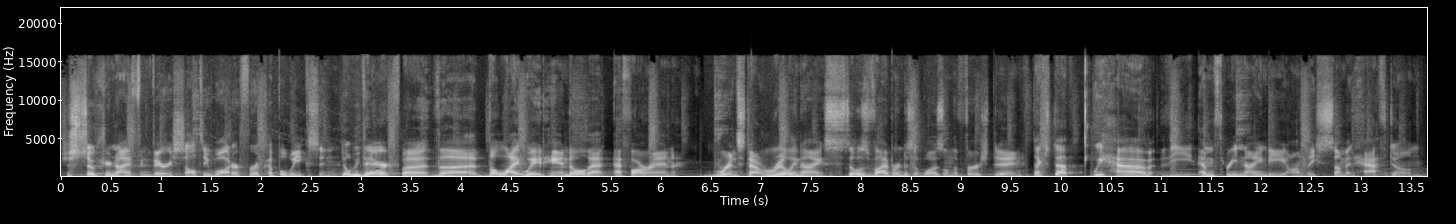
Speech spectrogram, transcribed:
just soak your knife in very salty water for a couple weeks and you'll be there. But the, the lightweight handle, that FRN, rinsed out really nice, still as vibrant as it was on the first day. Next up, we have the M390 on the Summit Half Dome.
